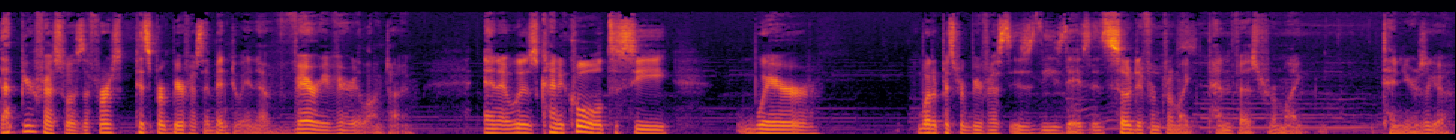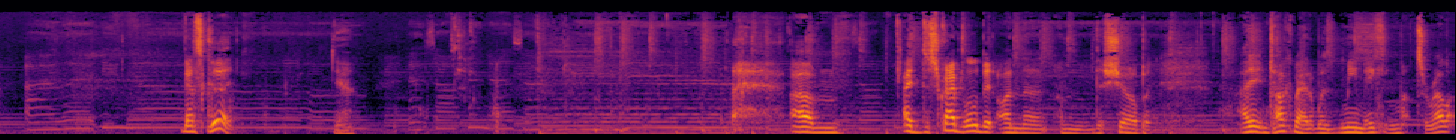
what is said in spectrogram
that beer fest was the first Pittsburgh beer fest I've been to in a very very long time, and it was kind of cool to see where what a Pittsburgh beer fest is these days. It's so different from like Penn Fest from like ten years ago. that's good. Yeah. Um, I described a little bit on the on the show, but I didn't talk about it. Was me making mozzarella.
